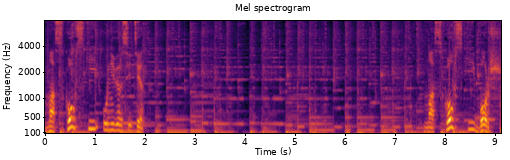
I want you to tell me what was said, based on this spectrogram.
Московский университет. Московский борщ.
